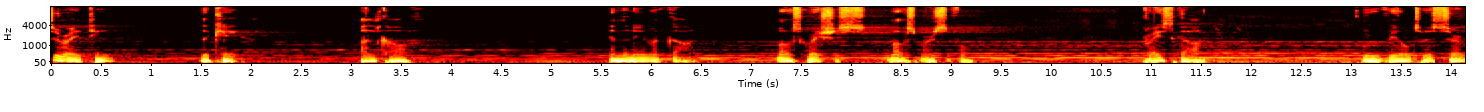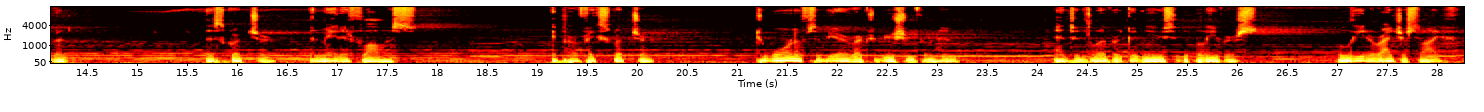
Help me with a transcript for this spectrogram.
Surah 18 The Cave Al Kahf In the name of God, most gracious, most merciful. Praise God, who revealed to his servant the scripture and made it flawless. A perfect scripture to warn of severe retribution from him and to deliver good news to the believers who lead a righteous life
